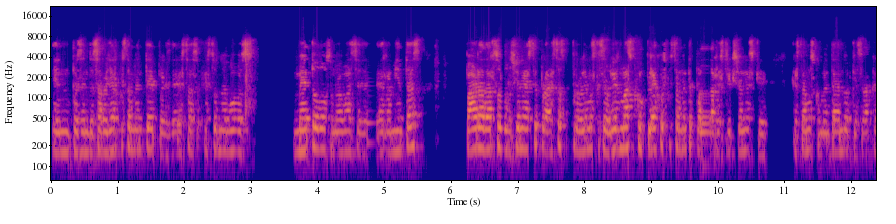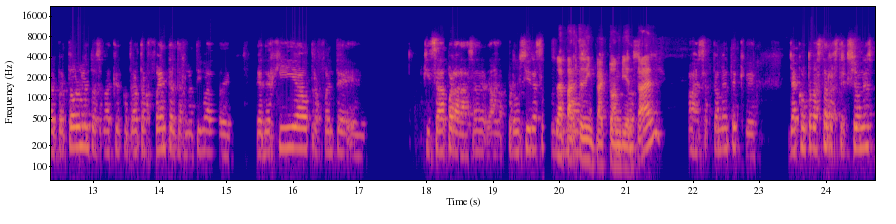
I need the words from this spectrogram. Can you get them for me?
en, pues, en desarrollar justamente pues, estas, estos nuevos métodos o nuevas eh, herramientas para dar solución a, este, a estos problemas que se volvieron más complejos justamente por las restricciones que, que estamos comentando, que se va a crear petróleo, entonces va a encontrar otra fuente alternativa de, de energía, otra fuente eh, quizá para hacer, producir esos La parte de impacto ambiental. Ah, exactamente, que ya con todas estas restricciones,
